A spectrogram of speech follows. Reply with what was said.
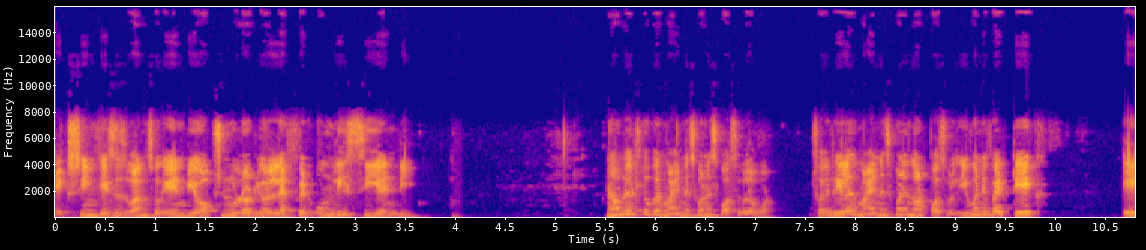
extreme case is one so a and b option ruled out you're left with only c and d now let's look at minus 1 is possible or what so i realize minus 1 is not possible even if i take a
